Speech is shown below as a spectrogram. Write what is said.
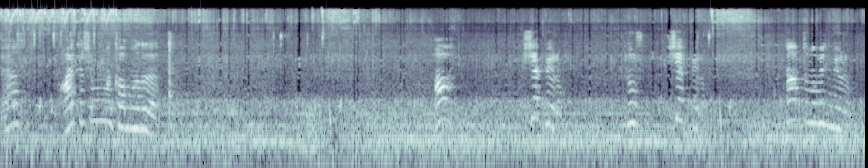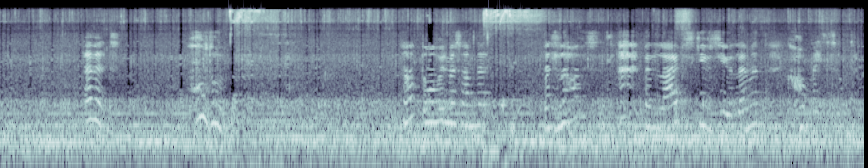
Beyaz ay mı kalmadı? Ah! Bir şey yapıyorum. Dur, bir şey yapıyorum. Ne yaptığımı bilmiyorum. Evet. Oldu. Ne yaptığımı bilmesem de The lives, the lives gives you lemon comrade something.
